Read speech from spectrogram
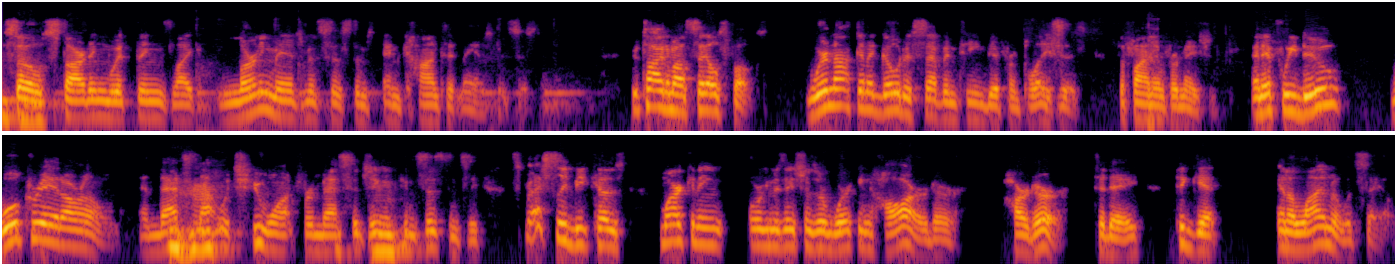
So, mm-hmm. starting with things like learning management systems and content management systems. You're talking about sales folks. we're not going to go to 17 different places to find information. And if we do, we'll create our own. And that's mm-hmm. not what you want for messaging mm-hmm. and consistency, especially because marketing organizations are working harder, harder today to get in alignment with sales.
